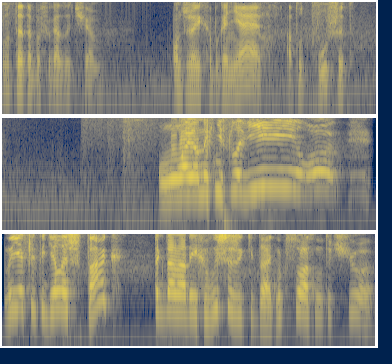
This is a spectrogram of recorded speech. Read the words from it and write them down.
Вот это БФГ зачем? Он же их обгоняет, а тут пушит. Ой, он их не словил! Ой. Ну если ты делаешь так, тогда надо их выше же кидать. Ну, Ксас, ну ты чё?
